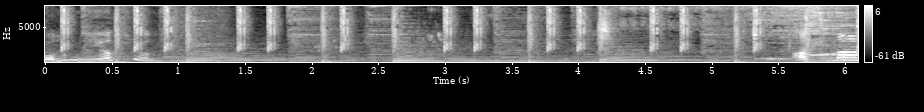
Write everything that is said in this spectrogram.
Oğlum niye atıyorsun? Atma.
